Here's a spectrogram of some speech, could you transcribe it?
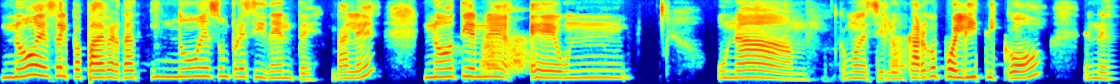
No es el papá de verdad y no es un presidente, ¿vale? No tiene eh, un, una, ¿cómo decirlo? Un cargo político. En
